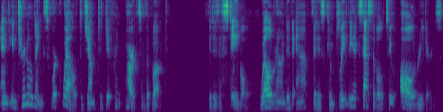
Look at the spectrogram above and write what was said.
and internal links work well to jump to different parts of the book. It is a stable, well-rounded app that is completely accessible to all readers.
